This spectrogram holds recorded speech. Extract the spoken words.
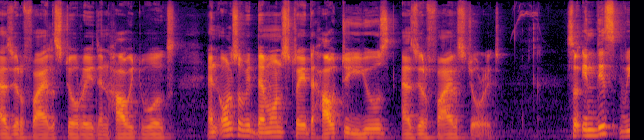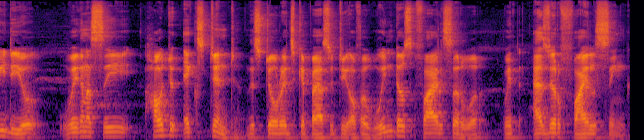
Azure File Storage and how it works. And also we demonstrate how to use Azure File Storage. So in this video, we're gonna see how to extend the storage capacity of a Windows file server with Azure File Sync.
